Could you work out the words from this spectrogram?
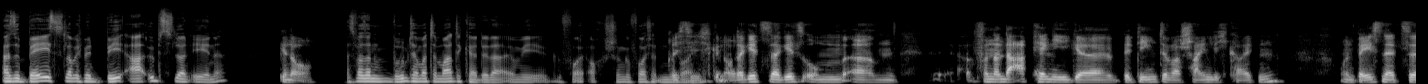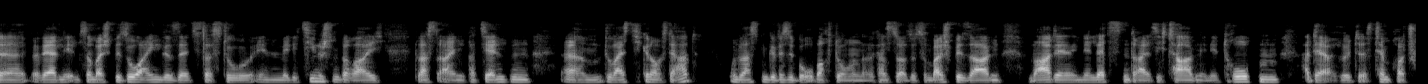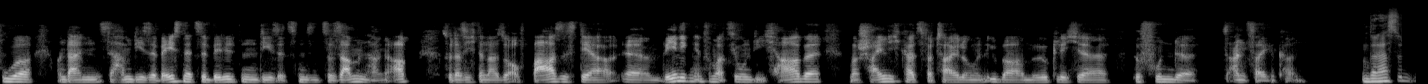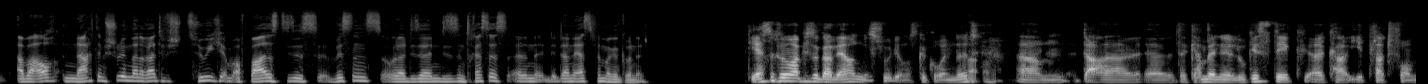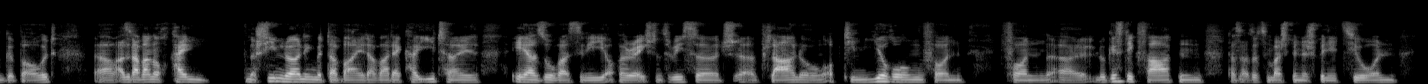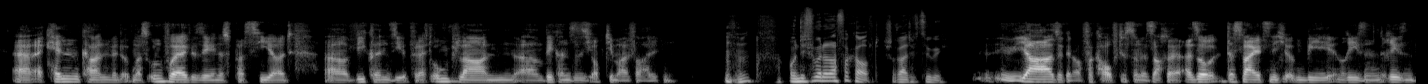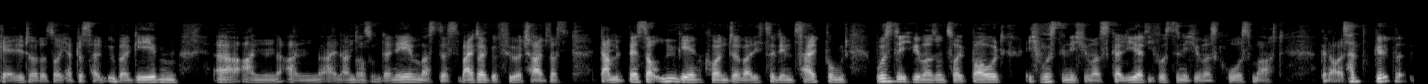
Also Bayes, glaube ich, mit B-A-Y-E, ne? Genau. Das war so ein berühmter Mathematiker, der da irgendwie auch schon geforscht hat. Richtig, Bereich. genau. Da geht es da geht's um ähm, voneinander abhängige, bedingte Wahrscheinlichkeiten. Und Base-Netze werden eben zum Beispiel so eingesetzt, dass du im medizinischen Bereich, du hast einen Patienten, ähm, du weißt nicht genau, was der hat, und du hast eine gewisse Beobachtungen. Da kannst du also zum Beispiel sagen, war der in den letzten 30 Tagen in den Tropen, hat er erhöhte Temperatur und dann haben diese Base-Netze bilden diese, diesen Zusammenhang ab, so dass ich dann also auf Basis der äh, wenigen Informationen, die ich habe, Wahrscheinlichkeitsverteilungen über mögliche Befunde anzeigen kann. Und dann hast du aber auch nach dem Studium dann relativ zügig auf Basis dieses Wissens oder dieser, dieses Interesses äh, deine erste Firma gegründet. Die erste Firma habe ich sogar während des Studiums gegründet. Ah, okay. ähm, da, äh, da haben wir eine Logistik-KI-Plattform äh, gebaut. Äh, also da war noch kein Machine Learning mit dabei, da war der KI-Teil eher sowas wie Operations Research, äh, Planung, Optimierung von, von äh, Logistikfahrten, dass also zum Beispiel eine Spedition äh, erkennen kann, wenn irgendwas Unvorhergesehenes passiert, wie können sie vielleicht umplanen, wie können sie sich optimal verhalten. Mhm. Und die Firma dann auch verkauft, relativ zügig. Ja, also genau, verkauft ist so eine Sache. Also das war jetzt nicht irgendwie ein riesen, riesen Geld oder so. Ich habe das halt übergeben äh, an, an ein anderes Unternehmen, was das weitergeführt hat, was damit besser umgehen konnte, weil ich zu dem Zeitpunkt wusste ich, wie man so ein Zeug baut. Ich wusste nicht, wie man skaliert. Ich wusste nicht, wie man es groß macht. Genau, es hat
